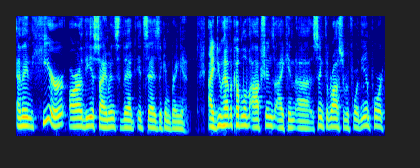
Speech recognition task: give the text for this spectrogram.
And then here are the assignments that it says it can bring in. I do have a couple of options. I can uh, sync the roster before the import.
